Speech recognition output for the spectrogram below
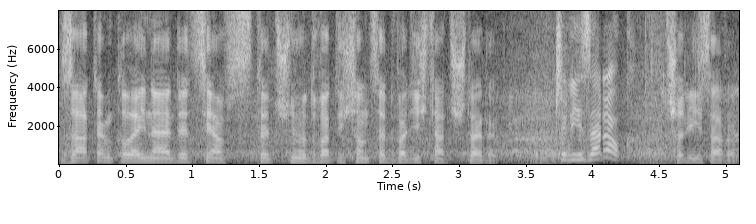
zatem kolejna edycja w styczniu 2024, Czyli za rok. czyli za rok.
